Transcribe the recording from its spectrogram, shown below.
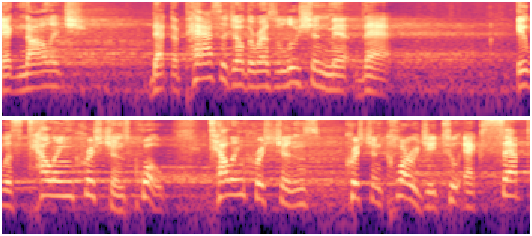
acknowledged that the passage of the resolution meant that it was telling Christians, quote, telling Christians Christian clergy to accept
